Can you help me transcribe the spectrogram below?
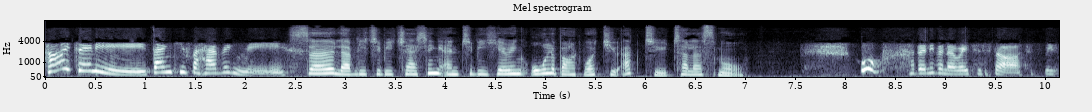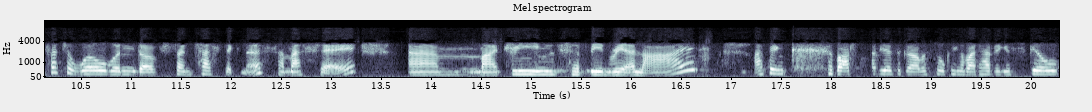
Hi, Jenny. Thank you for having me. So lovely to be chatting and to be hearing all about what you're up to. Tell us more. Ooh, I don't even know where to start. It's been such a whirlwind of fantasticness, I must say. Um, my dreams have been realized. I think about five years ago I was talking about having a skills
